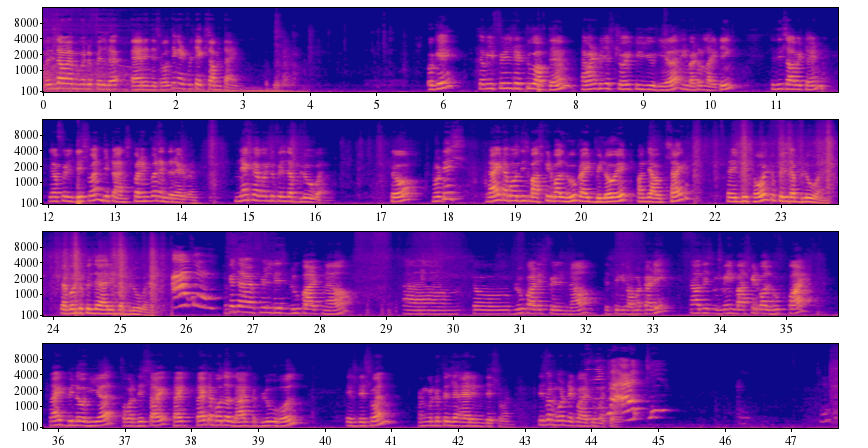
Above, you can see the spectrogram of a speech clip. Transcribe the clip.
this is how I'm going to fill the air in this whole thing and it will take some time. Okay, so we filled the two of them. I wanted to just show it to you here in better lighting. So this is how it ends. You have filled this one, the transparent one and the red one. Next we are going to fill the blue one. So notice right above this basketball hoop, right below it on the outside, there is this hole to fill the blue one. So I'm going to fill the air in the blue one. Okay, so I have filled this blue part now. Um, so blue part is filled now. This thing is almost ready. Now this main basketball hoop part, right below here, over this side, right right above the large blue hole, is this one. I'm going to fill the air in this one. This one won't require too much air.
